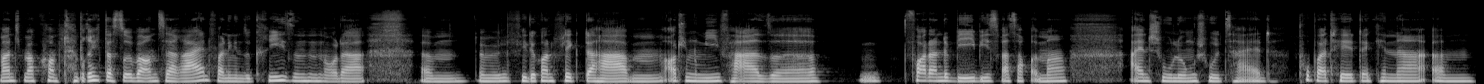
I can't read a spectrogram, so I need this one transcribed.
manchmal kommt, bricht das so über uns herein, vor allem in so Krisen oder ähm, wenn wir viele Konflikte haben, Autonomiephase, fordernde Babys, was auch immer, Einschulung, Schulzeit, Pubertät der Kinder, ähm,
